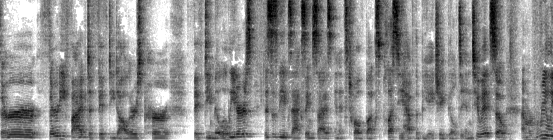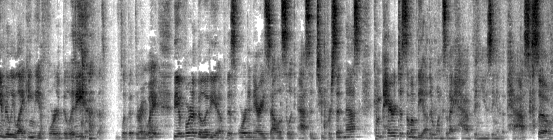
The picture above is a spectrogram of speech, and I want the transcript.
35 to $50 per 50 milliliters. This is the exact same size and it's 12 bucks, plus you have the BHA built into it. So I'm really, really liking the affordability, flip it the right way, the affordability of this ordinary salicylic acid 2% mask compared to some of the other ones that I have been using in the past. So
